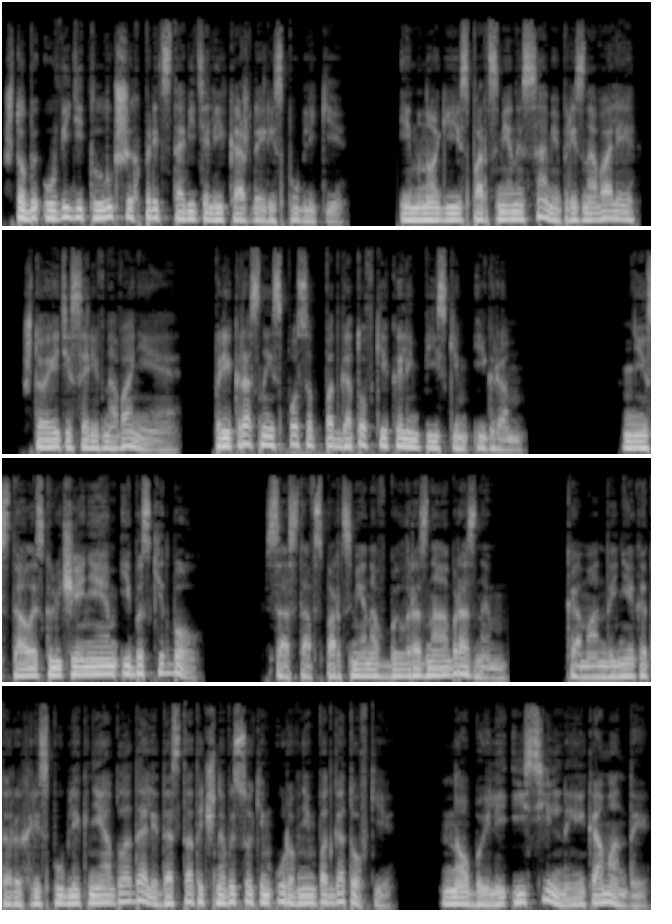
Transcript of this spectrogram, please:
чтобы увидеть лучших представителей каждой республики. И многие спортсмены сами признавали, что эти соревнования – прекрасный способ подготовки к Олимпийским играм. Не стал исключением и баскетбол. Состав спортсменов был разнообразным. Команды некоторых республик не обладали достаточно высоким уровнем подготовки, но были и сильные команды.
